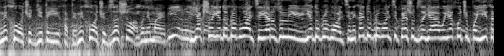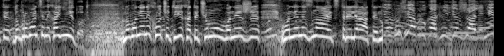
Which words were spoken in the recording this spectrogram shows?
Не хочуть діти їхати, не хочуть. За що вони мають? Якщо є добровольці, я розумію, є добровольці. Нехай добровольці пишуть заяву. Я хочу поїхати. Добровольці нехай їдуть. але вони не хочуть їхати. Чому? Вони ж вони не знають стріляти. Ну, Ружья в руках не держали, ни,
